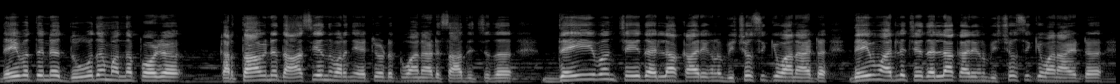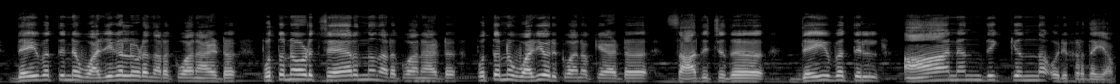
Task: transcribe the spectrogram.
ദൈവത്തിന്റെ ദൂതം വന്നപ്പോൾ കർത്താവിന്റെ ദാസി എന്ന് പറഞ്ഞ് ഏറ്റെടുക്കുവാനായിട്ട് സാധിച്ചത് ദൈവം ചെയ്ത എല്ലാ കാര്യങ്ങളും വിശ്വസിക്കുവാനായിട്ട് ദൈവം അരുളി ചെയ്ത എല്ലാ കാര്യങ്ങളും വിശ്വസിക്കുവാനായിട്ട് ദൈവത്തിന്റെ വഴികളിലൂടെ നടക്കുവാനായിട്ട് പുത്രനോട് ചേർന്ന് നടക്കുവാനായിട്ട് പുത്രന് വഴിയൊരുക്കുവാനൊക്കെ ആയിട്ട് സാധിച്ചത് ദൈവത്തിൽ ആനന്ദിക്കുന്ന ഒരു ഹൃദയം.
